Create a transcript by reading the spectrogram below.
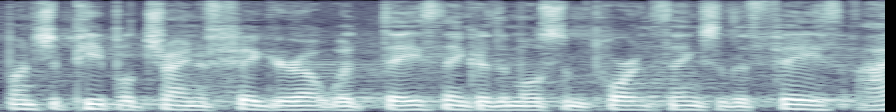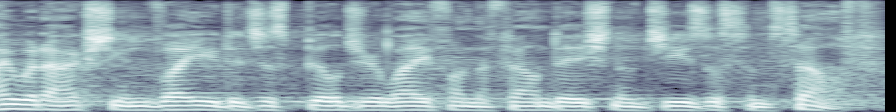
bunch of people trying to figure out what they think are the most important things of the faith, I would actually invite you to just build your life on the foundation of Jesus himself.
